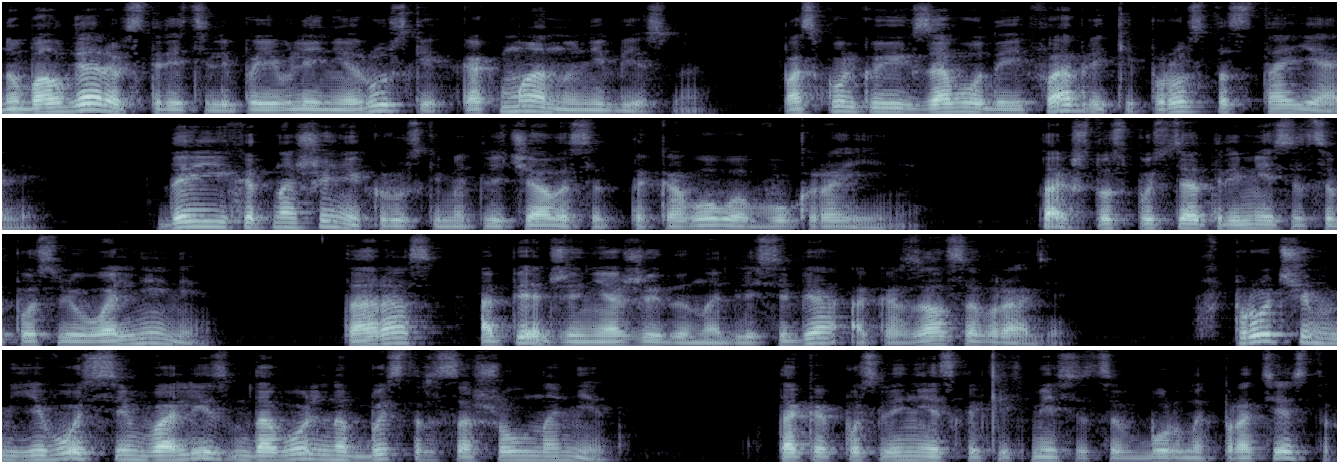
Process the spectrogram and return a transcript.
Но болгары встретили появление русских как манну небесную, поскольку их заводы и фабрики просто стояли. Да и их отношение к русским отличалось от такового в Украине. Так что спустя три месяца после увольнения Тарас, опять же неожиданно для себя, оказался в Раде. Впрочем, его символизм довольно быстро сошел на нет, так как после нескольких месяцев бурных протестов,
